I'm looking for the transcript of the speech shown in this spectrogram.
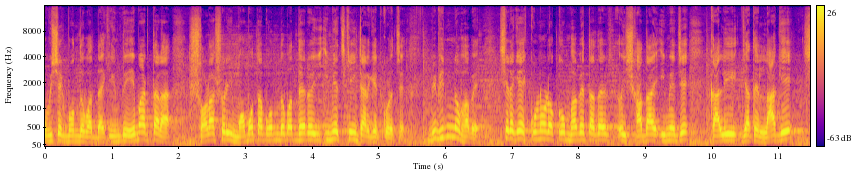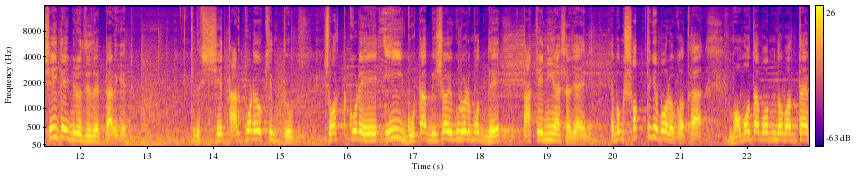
অভিষেক বন্দ্যোপাধ্যায় কিন্তু এবার তারা সরাসরি মমতা বন্দ্যোপাধ্যায়ের ওই ইমেজকেই টার্গেট করেছে। বিভিন্নভাবে সেটাকে কোনো রকমভাবে তাদের ওই সাদা ইমেজে কালি যাতে লাগে সেইটাই বিরোধীদের টার্গেট কিন্তু সে তারপরেও কিন্তু চট করে এই গোটা বিষয়গুলোর মধ্যে তাকে নিয়ে আসা যায়নি। এবং সব থেকে বড় কথা, মমতা বন্দ্যোপাধ্যায়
